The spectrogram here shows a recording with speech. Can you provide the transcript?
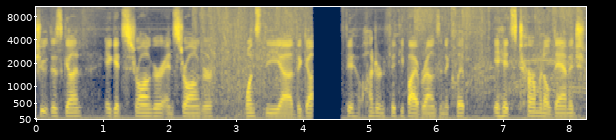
I shoot this gun, it gets stronger and stronger. Once the uh, the gun 155 rounds in the clip, it hits terminal damage.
